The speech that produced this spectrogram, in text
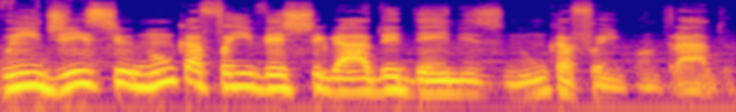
o indício nunca foi investigado e Dennis nunca foi encontrado.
